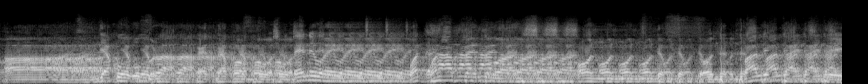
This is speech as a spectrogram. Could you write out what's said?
Ah, hindi ako ubra kahit na ako ang boss. But anyway, what happened was on on on the on the Valentine's Day,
